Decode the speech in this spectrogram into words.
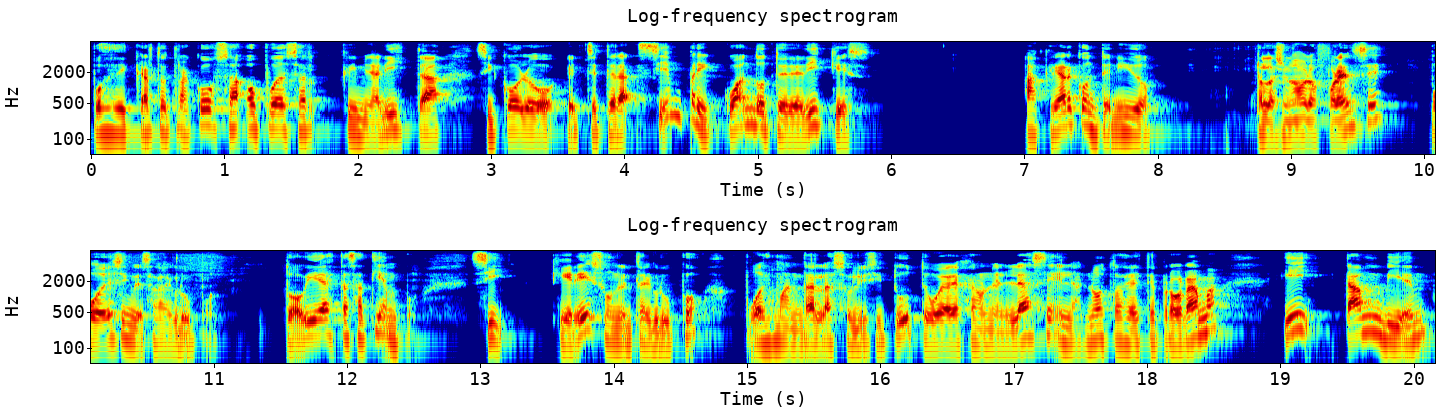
puedes dedicarte a otra cosa o puedes ser criminalista, psicólogo, etc. Siempre y cuando te dediques a crear contenido relacionado a lo forense, puedes ingresar al grupo. Todavía estás a tiempo. Si querés unirte al grupo, puedes mandar la solicitud. Te voy a dejar un enlace en las notas de este programa y también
